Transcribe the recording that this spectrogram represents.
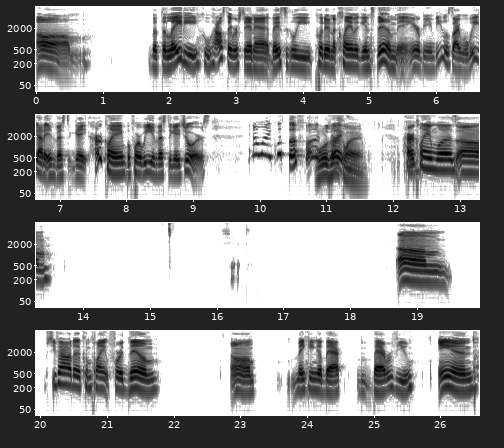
Um, but the lady who house they were staying at basically put in a claim against them, and Airbnb was like, "Well, we got to investigate her claim before we investigate yours." And I'm like, "What the fuck?" What was her claim? Her claim was, um, shit. Um, she filed a complaint for them, um, making a back bad review and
